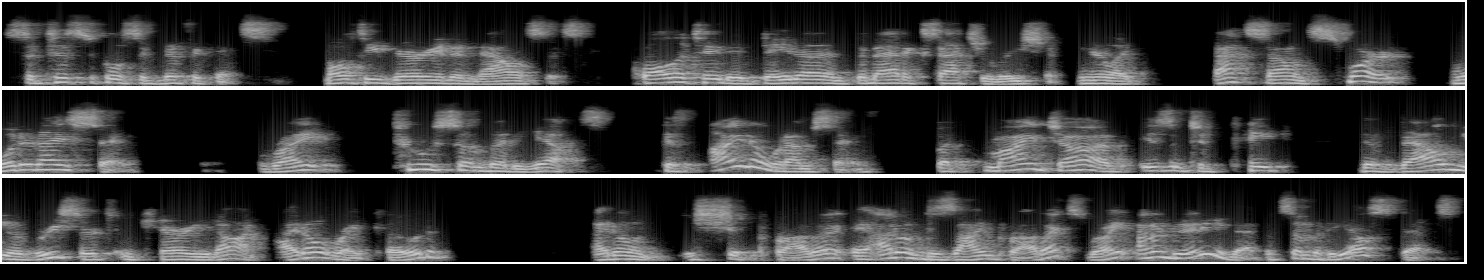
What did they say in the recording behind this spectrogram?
statistical significance, multivariate analysis, qualitative data, and thematic saturation. And you're like, that sounds smart. What did I say? Right? To somebody else. Because I know what I'm saying, but my job isn't to take the value of research and carry it on. I don't write code. I don't ship product. I don't design products, right? I don't do any of that, but somebody else does.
